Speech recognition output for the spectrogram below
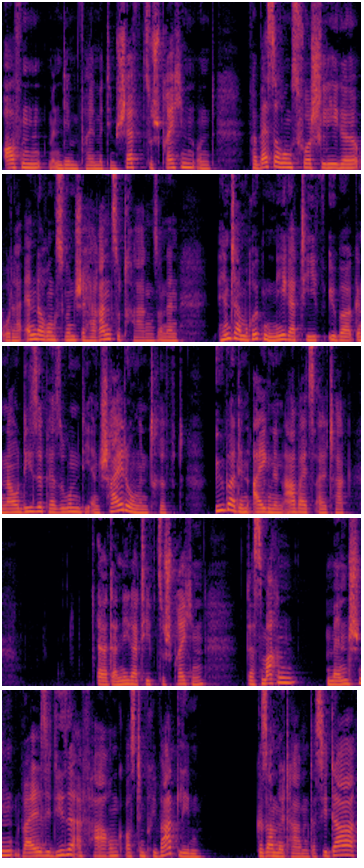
offen in dem Fall mit dem Chef zu sprechen und Verbesserungsvorschläge oder Änderungswünsche heranzutragen, sondern hinterm Rücken negativ über genau diese Person, die Entscheidungen trifft, über den eigenen Arbeitsalltag äh, da negativ zu sprechen, das machen Menschen, weil sie diese Erfahrung aus dem Privatleben gesammelt haben, dass sie da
